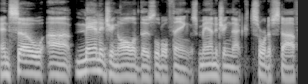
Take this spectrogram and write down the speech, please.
And so uh, managing all of those little things managing that sort of stuff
